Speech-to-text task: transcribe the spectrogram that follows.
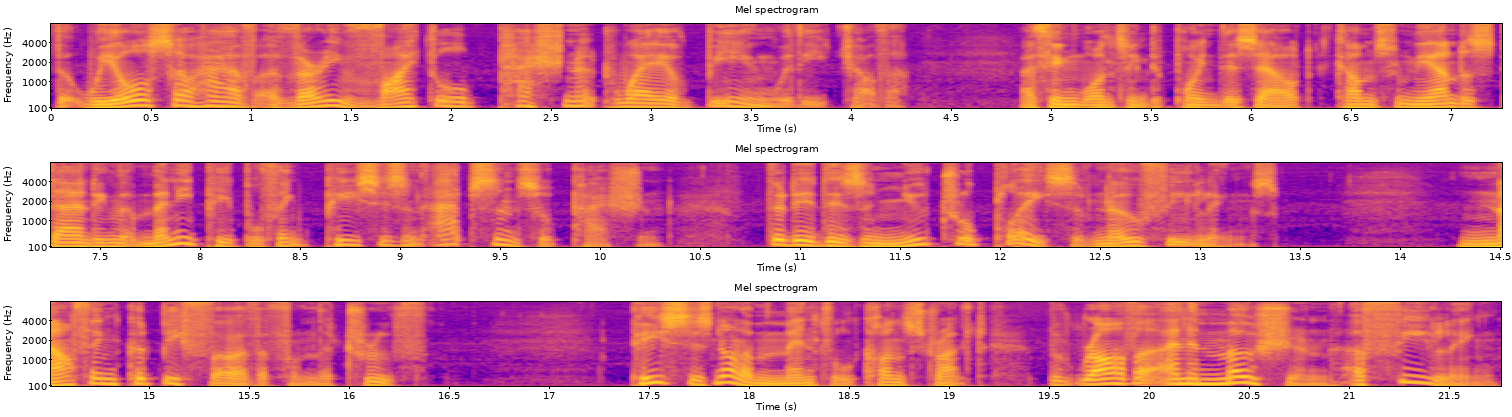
that we also have a very vital, passionate way of being with each other I think wanting to point this out comes from the understanding that many people think peace is an absence of passion, that it is a neutral place of no feelings. Nothing could be further from the truth. Peace is not a mental construct, but rather an emotion, a feeling,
